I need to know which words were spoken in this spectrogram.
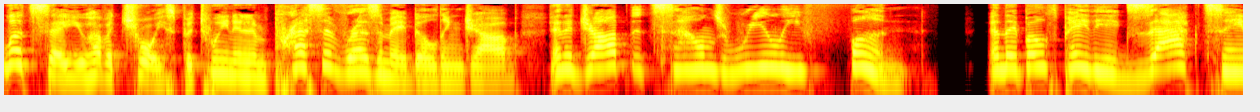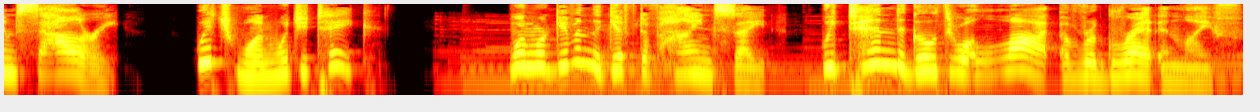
Let's say you have a choice between an impressive resume building job and a job that sounds really fun, and they both pay the exact same salary. Which one would you take? When we're given the gift of hindsight, we tend to go through a lot of regret in life.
